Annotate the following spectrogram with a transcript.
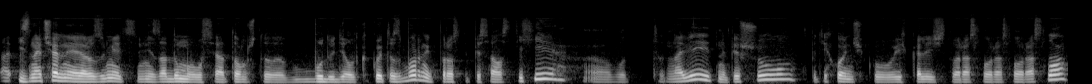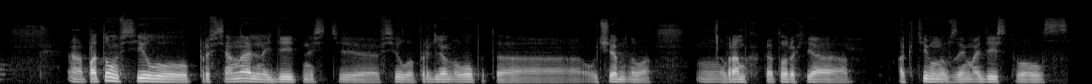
А, изначально я, разумеется, не задумывался о том, что буду делать какой-то сборник, просто писал стихи, а, вот навеет, напишу, потихонечку их количество росло, росло, росло. А потом в силу профессиональной деятельности, в силу определенного опыта учебного, в рамках которых я активно взаимодействовал с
